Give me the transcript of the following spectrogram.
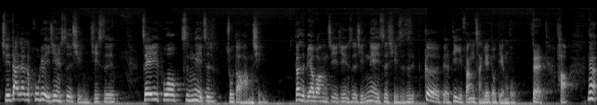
其实大家都忽略一件事情，其实这一波是内资主导行情，但是不要忘记一件事情，那一次其实是各个地方产业都点火。对，好，那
